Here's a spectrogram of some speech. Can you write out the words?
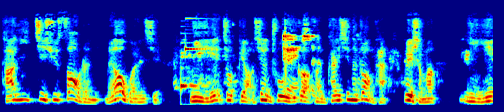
他一继续臊着你没有关系，你就表现出一个很开心的状态。为什么你？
